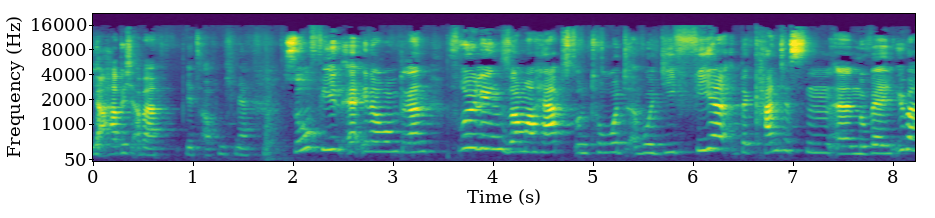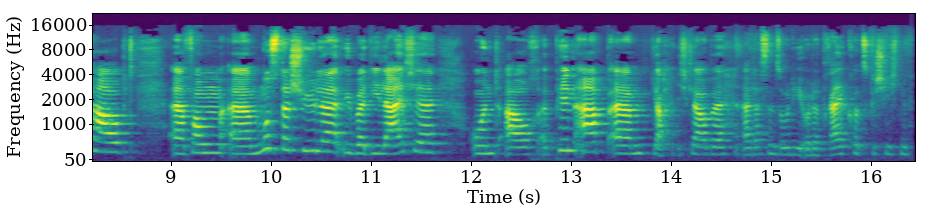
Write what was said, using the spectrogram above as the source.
ja, habe ich aber jetzt auch nicht mehr so viel Erinnerung dran. Frühling, Sommer, Herbst und Tod, wohl die vier bekanntesten äh, Novellen überhaupt. Äh, vom äh, Musterschüler über die Leiche und auch äh, Pin-Up. Ähm, ja, ich glaube, äh, das sind so die, oder drei Kurzgeschichten.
